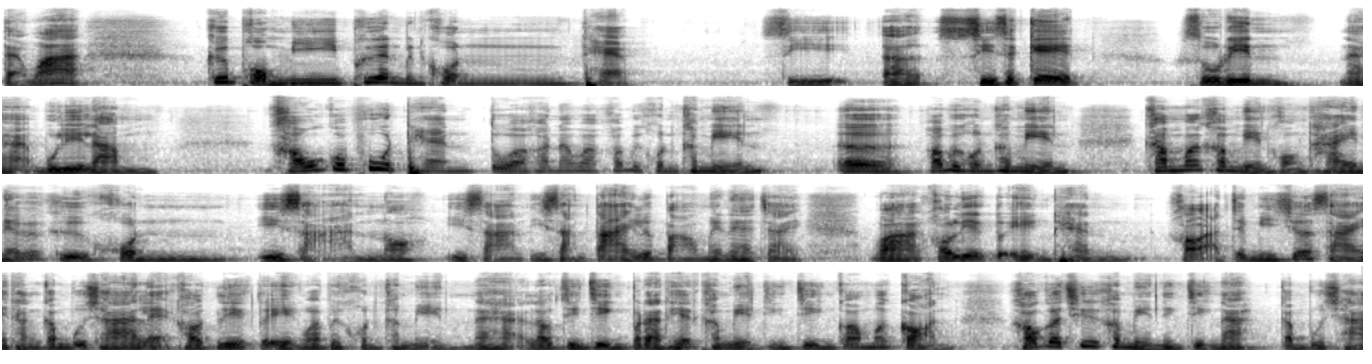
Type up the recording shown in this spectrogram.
แต่ว่าคือผมมีเพื่อนเป็นคนแถบสีเอ่อศรีสเกดสุรินนะฮะบุรีรัมย์เขาก็พูดแทนตัวเขานะว่าเขาเป็นคนเขมร เออเขาเป็นคนเขมรคำว่าเขมรของไทยเนี่ยก็คือคนอีสานเนาะอีสานอีสานใต้หรือเปล่าไม่แน่ใจ ว่าเขาเรียกตัวเองแทนเขาอาจจะมีเชื้อสายทางกัมพูชาแหละเขาเรียกตัวเองว่าเป็นคนเขมรนะฮะแล้วจริง ๆ ประเทศเขมรจริง ๆ ก็เมื่อก่อนเขาก็ชื่อเขมรจริงๆนะกัมพูชา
